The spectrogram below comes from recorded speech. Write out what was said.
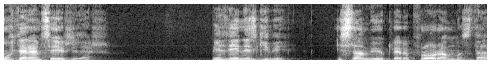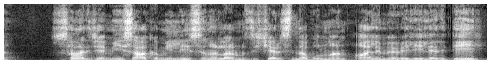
Muhterem seyirciler, bildiğiniz gibi İslam Büyükleri programımızda sadece misak-ı milli sınırlarımız içerisinde bulunan alim ve velileri değil,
